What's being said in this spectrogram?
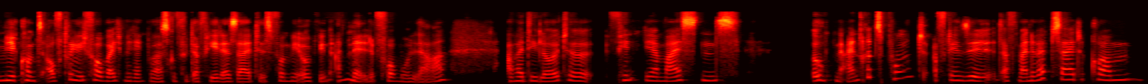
mir kommt es aufdringlich vor, weil ich mir denke, du hast gefühlt auf jeder Seite ist von mir irgendwie ein Anmeldeformular. Aber die Leute finden ja meistens irgendeinen Eintrittspunkt, auf den sie auf meine Webseite kommen.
